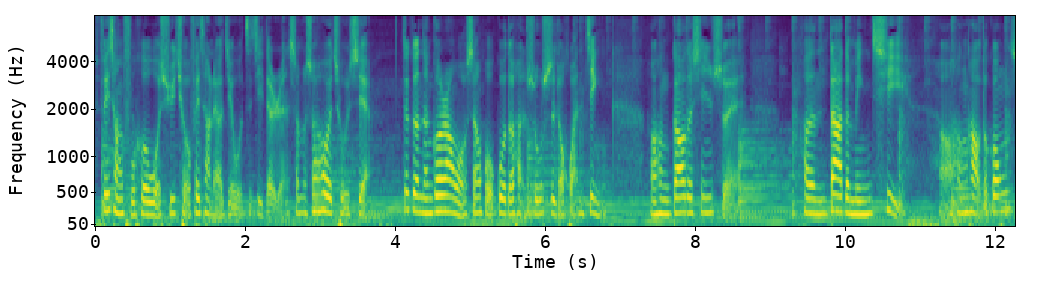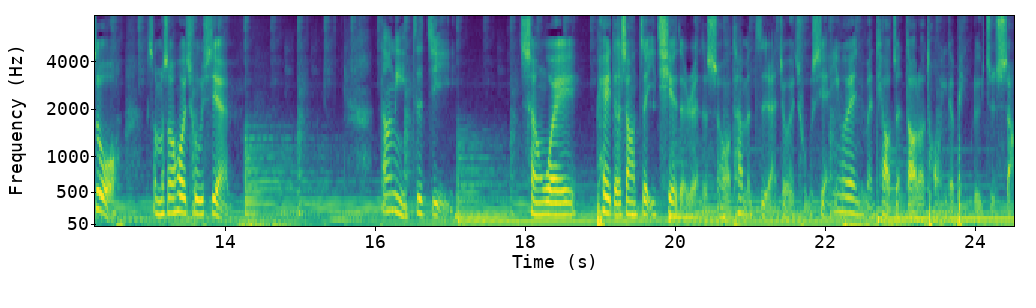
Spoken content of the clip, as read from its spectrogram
非常符合我需求、非常了解我自己的人，什么时候会出现？这个能够让我生活过得很舒适的环境，啊，很高的薪水，很大的名气，啊，很好的工作，什么时候会出现？当你自己成为。配得上这一切的人的时候，他们自然就会出现，因为你们调整到了同一个频率之上。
